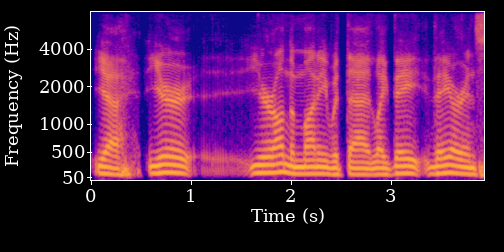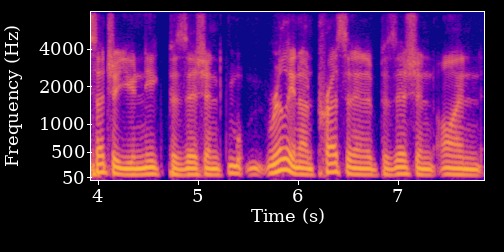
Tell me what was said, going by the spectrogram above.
Yeah, you're you're on the money with that. Like they they are in such a unique position, really an unprecedented position on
